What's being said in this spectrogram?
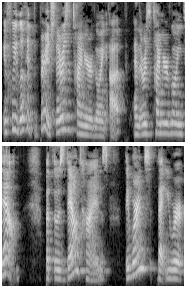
if we look at the bridge, there is a time you're going up and there was a time you're going down. But those down times, they weren't that you were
